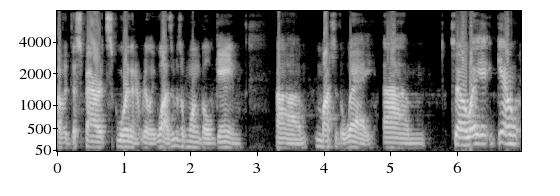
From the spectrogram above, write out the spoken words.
of a disparate score than it really was. It was a one goal game um, much of the way. Um, so you know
